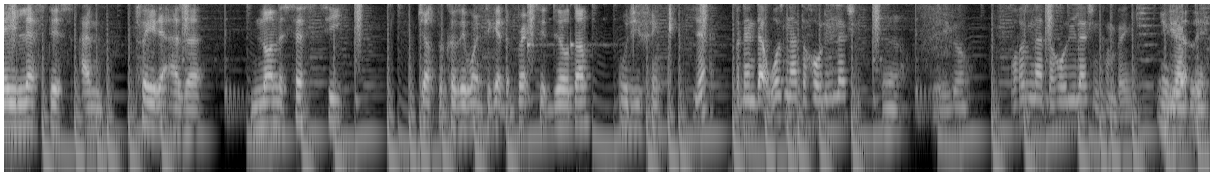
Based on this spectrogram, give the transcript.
they left this and played it as a non-necessity just because they wanted to get the Brexit deal done. What do you think? Yeah, but then that wasn't at the whole election. Yeah, there you go. Wasn't at the whole election campaign. Exactly.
